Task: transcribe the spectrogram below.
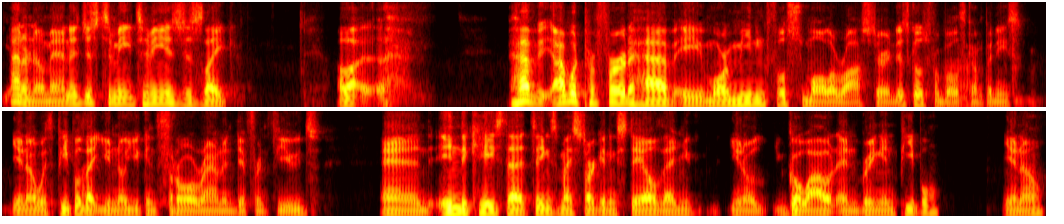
yeah. I don't know, man. It just to me, to me, is just like a lot. Have I would prefer to have a more meaningful, smaller roster, and this goes for both Uh-huh. companies. You know, with people that you know you can throw around in different feuds, and in the case that things might start getting stale, then you you know you go out and bring in people. You know,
